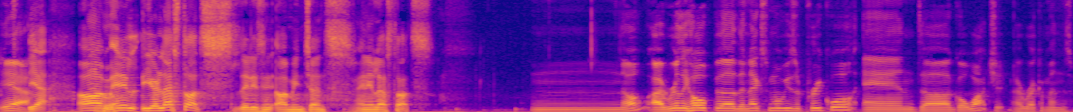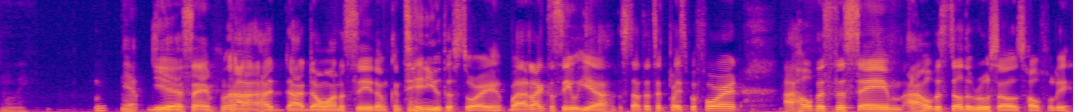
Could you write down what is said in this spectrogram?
Yeah. Yeah. Um. Any your last thoughts, ladies and I mean gents? Any last thoughts? Mm, no, I really hope uh, the next movie is a prequel, and uh, go watch it. I recommend this movie. Yep. Yeah, same. I, I, I don't want to see them continue the story, but I'd like to see, yeah, the stuff that took place before it. I hope it's the same. I hope it's still the Russos. Hopefully,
